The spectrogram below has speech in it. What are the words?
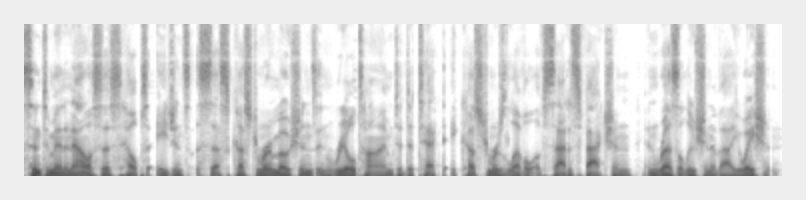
Sentiment analysis helps agents assess customer emotions in real time to detect a customer's level of satisfaction and resolution evaluation.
